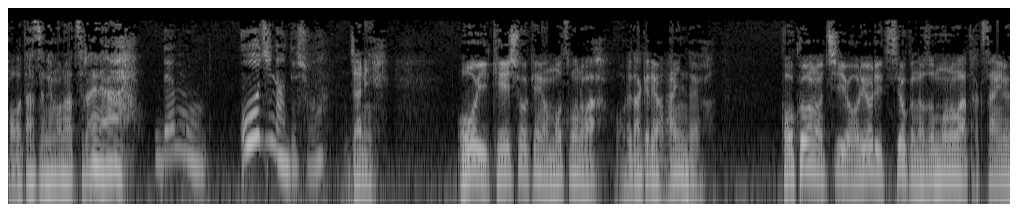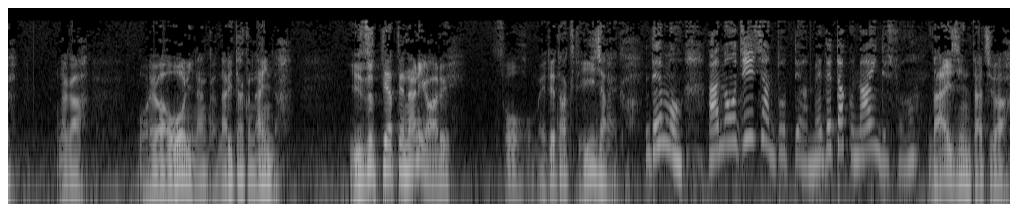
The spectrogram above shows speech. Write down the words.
お尋ね者は辛いな。でも王子なんでしょ？ジャニー王位継承権を持つ者は俺だけではないんだよ。国王の地位を俺より強く望む者はたくさんいる。だが俺は王になんかなりたくないんだ。譲ってやって何が悪い。双方めでたくていいじゃないか。でもあのおじいさんにとってはめでたくないんでしょ？大臣たちは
